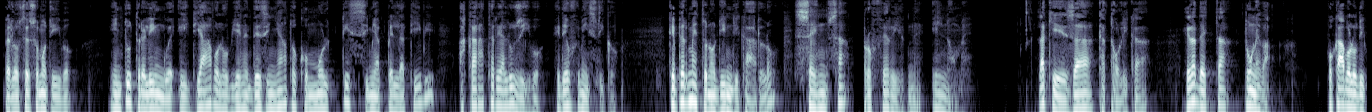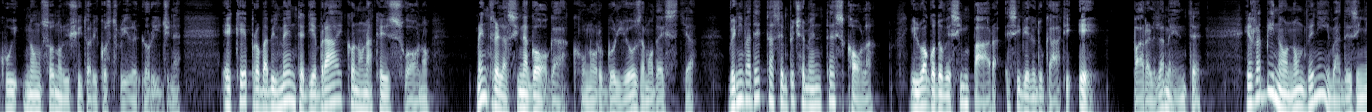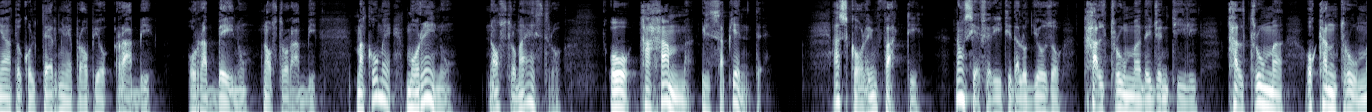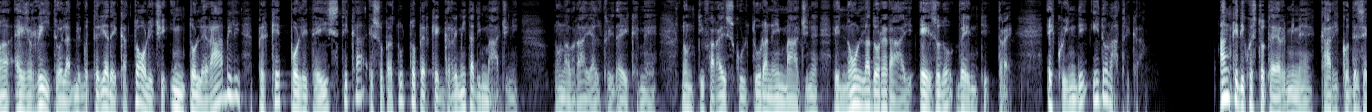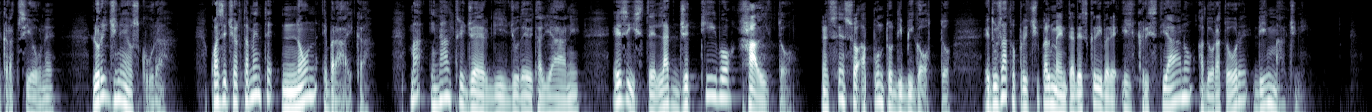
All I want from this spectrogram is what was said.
Per lo stesso motivo, in tutte le lingue il diavolo viene designato con moltissimi appellativi a carattere allusivo ed eufemistico, che permettono di indicarlo senza proferirne il nome. La Chiesa cattolica era detta Tuneva, vocabolo di cui non sono riuscito a ricostruire l'origine, e che probabilmente di ebraico non ha che il suono, mentre la sinagoga, con orgogliosa modestia, veniva detta semplicemente scola, il luogo dove si impara e si viene educati, e, parallelamente, il rabbino non veniva designato col termine proprio rabbi o rabbenu, nostro rabbi, ma come morenu, nostro maestro, o Chacham, il sapiente. A scuola, infatti, non si è feriti dall'odioso caltrum dei gentili. Caltrum o cantrum è il rito e la bigotteria dei cattolici, intollerabili perché politeistica e soprattutto perché gremita d'immagini. Non avrai altri dei che me, non ti farai scultura né immagine e non l'adorerai. Esodo 23. E quindi idolatrica. Anche di questo termine, carico d'esecrazione, l'origine è oscura, quasi certamente non ebraica, ma in altri gerghi giudeo-italiani esiste l'aggettivo halto, nel senso appunto di bigotto, ed usato principalmente a descrivere il cristiano adoratore di immagini.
